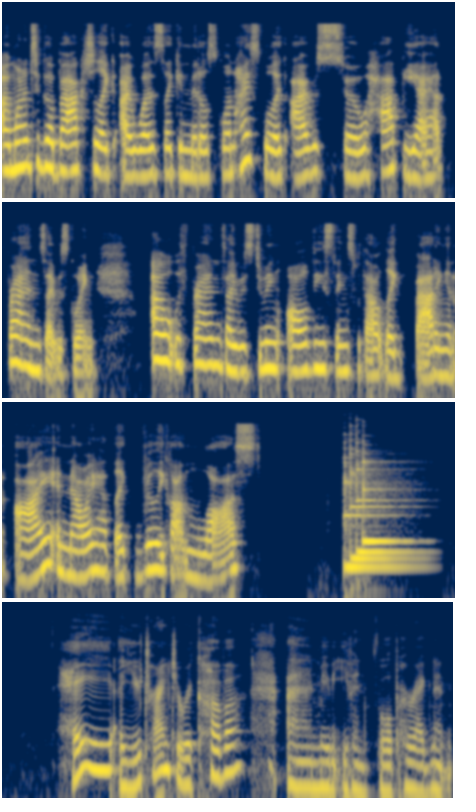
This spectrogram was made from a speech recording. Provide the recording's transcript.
i wanted to go back to like i was like in middle school and high school. Like i was so happy. I had friends. I was going out with friends. I was doing all these things without like batting an eye. And now i had like really gotten lost. Hey, are you trying to recover and maybe even fall pregnant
